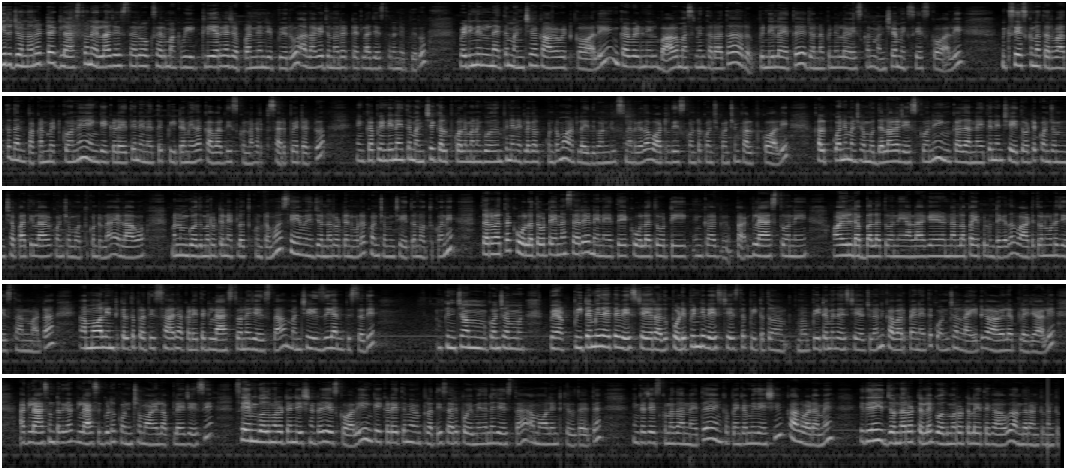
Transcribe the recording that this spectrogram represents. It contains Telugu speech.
మీరు జొన్న రొట్టె గ్లాస్తో ఎలా చేస్తారు? ఒకసారి మాకు క్లియర్గా చెప్పండి అని చెప్పారు. అలాగే జొన్న రొట్టె ఎట్లా చేస్తారని చెప్పారు. వేడి నీళ్ళని అయితే మంచిగా కాగబెట్టుకోవాలి. ఇంకా వేడి నీళ్ళు బాగా మసిలిన తర్వాత పిండిలో అయితే జొన్న పిండిలో వేసుకొని మంచిగా మిక్స్ చేసుకోవాలి. మిక్స్ చేసుకున్న తర్వాత దాన్ని పక్కన పెట్టుకొని ఇంక ఇక్కడైతే నేనైతే పీట మీద కవర్ తీసుకున్నా కరెక్ట్ సరిపోయేటట్టు. ఇంకా పిండిని అయితే మంచిగా కలుపుకోవాలి. మనం గోధుమ పిండిని ఎట్లా కలుపుకుంటామో అట్లా ఇదిగోండి చూస్తున్నారు కదా వాటర్ తీసుకుంటూ కొంచెం కొంచెం కలుపుకోవాలి. కలుపుకొని మంచిగా ముద్దలాగా చేసుకొని ఇంకా దాన్ని అయితే నేను చేతితోటే కొంచెం చపాతీలాగా కొంచెం ఒత్తుకుంటున్నా. ఎలాగో మనం గోధుమ రొట్టెని ఎట్లా ఒత్తుకుంటామో సేమ్ జొన్న రొట్టెని కూడా కొంచెం చేతితో ఒత్తుకొని తర్వాత కోళ్ళతోటైనా సరే నేనైతే కోళ్ళతోటి ఇంకా గ్లాస్తోని ఆయిల్ డబ్బాలతోని అలాగే నల్ల పైపులు ఉంటాయి కదా వాటితో కూడా చేస్తాను అనమాట అమ్మ వాళ్ళ ఇంటికి వెళ్తే ప్రతిసారి అక్కడైతే గ్లాస్తోనే చేస్తా. మంచి ఈజీగా అనిపిస్తుంది. కొంచెం కొంచెం పీట మీద అయితే వేస్ట్ చేయరాదు. పొడి పిండి వేస్ట్ చేస్తే పీటతో పీట మీద వేస్ట్ చేయొచ్చు కానీ కవర్ పైన అయితే కొంచెం లైట్గా ఆయిల్ అప్లై చేయాలి. ఆ గ్లాస్ ఉంటుంది కదా గ్లాస్కి కూడా కొంచెం ఆయిల్ అప్లై చేసి సేమ్ గోధుమ రొట్టెని చేసినట్టే చేసుకోవాలి. ఇంకా ఇక్కడైతే మేము ప్రతిసారి పొయ్యి మీదనే చేస్తా. అమ్మ వాళ్ళ ఇంటికి వెళ్తే అయితే ఇంకా చేసుకున్న దాన్ని అయితే ఇంకా పెంక మీద వేసి కాలవడమే. ఇది జొన్న రొట్టెలే గోధుమ రొట్టెలు అయితే కావు. అందరు అంటున్నట్టు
